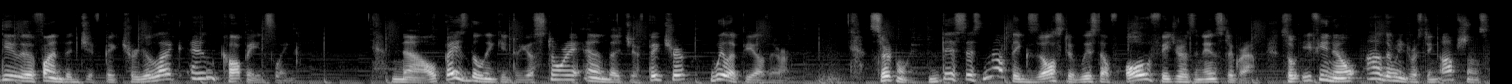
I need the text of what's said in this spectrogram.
give, uh, find the GIF picture you like and copy its link. Now paste the link into your story and the GIF picture will appear there. Certainly, this is not the exhaustive list of all features in Instagram, so if you know other interesting options,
